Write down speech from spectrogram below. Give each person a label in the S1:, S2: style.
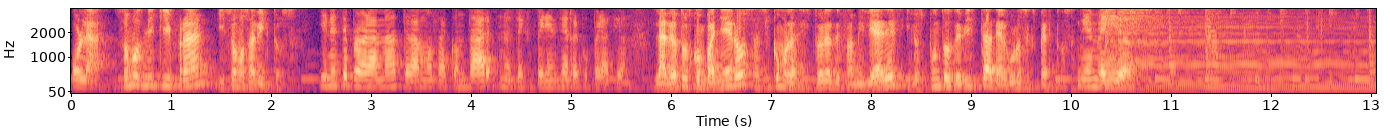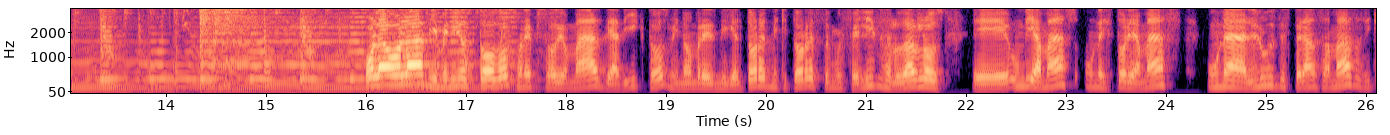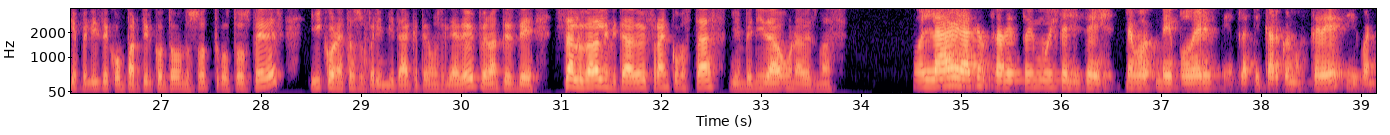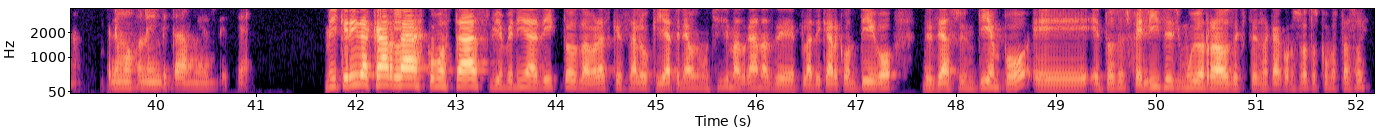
S1: Hola, somos Miki y Fran y somos adictos.
S2: Y en este programa te vamos a contar nuestra experiencia en recuperación.
S1: La de otros compañeros, así como las historias de familiares y los puntos de vista de algunos expertos.
S2: Bienvenidos.
S1: Hola, hola, bienvenidos todos a un episodio más de Adictos. Mi nombre es Miguel Torres, Miki Torres. Estoy muy feliz de saludarlos eh, un día más, una historia más, una luz de esperanza más. Así que feliz de compartir con todos nosotros, con todos ustedes y con esta super invitada que tenemos el día de hoy. Pero antes de saludar a la invitada de hoy, Fran, ¿cómo estás? Bienvenida una vez más.
S2: Hola, gracias otra vez. Estoy muy feliz de, de poder este, platicar con ustedes y bueno, tenemos una invitada muy especial.
S1: Mi querida Carla, ¿cómo estás? Bienvenida a Adictos. La verdad es que es algo que ya teníamos muchísimas ganas de platicar contigo desde hace un tiempo. Eh, entonces, felices y muy honrados de que estés acá con nosotros. ¿Cómo estás hoy?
